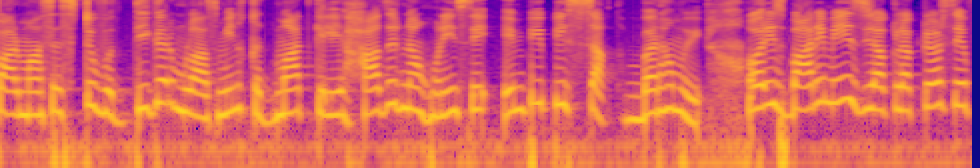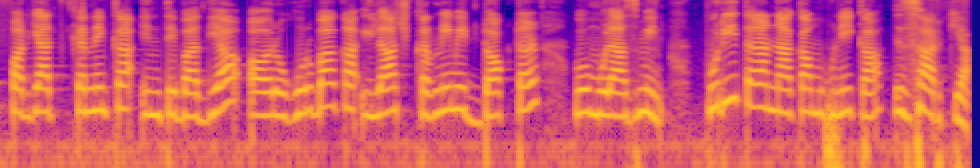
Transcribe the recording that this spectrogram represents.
فارماسسٹ و دیگر ملازمین خدمات کے لیے حاضر نہ ہونے سے ایم پی پی سخت برہم ہوئے اور اس بارے میں ضلع کلکٹر سے فریاد کرنے کا انتباہ دیا اور غربہ کا علاج کرنے میں ڈاکٹر و ملازمین پوری طرح ناکام ہونے کا اظہار کیا۔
